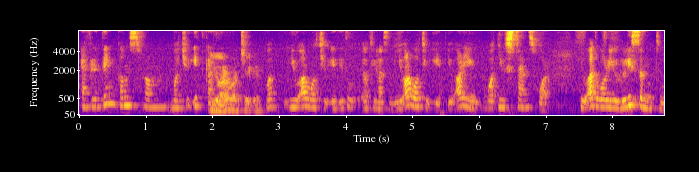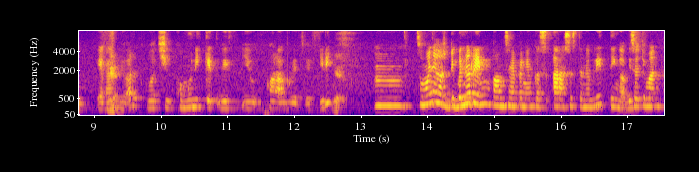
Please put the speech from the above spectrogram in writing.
Everything comes from what you eat kan. you are what you eat What you are what you eat itu uh, filosofi. You are what you eat. You are you, what you stands for. You are what you listen to, ya kan? Yeah. You are what you communicate with, you collaborate with. Jadi Yeah. hmm, semuanya harus dibenerin kalau misalnya pengen ke arah sustainability. Nggak bisa cuman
